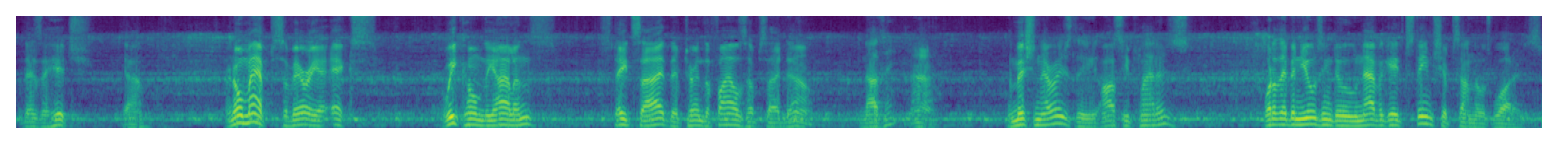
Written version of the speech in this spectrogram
But there's a hitch. Yeah? There are no maps of Area X. We combed the islands. Stateside, they've turned the files upside down. Nothing? Now, The missionaries, the Aussie planters? What have they been using to navigate steamships on those waters?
